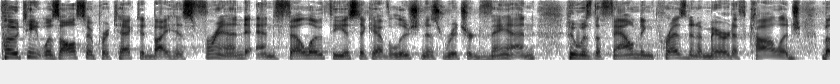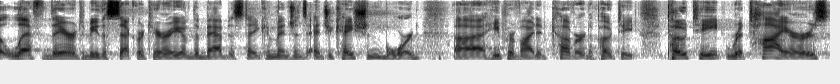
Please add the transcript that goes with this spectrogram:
Poteat was also protected by his friend and fellow theistic evolutionist Richard Vann, who was the founding president of Meredith College, but left there to be the secretary of the Baptist State Convention's Education Board. Uh, he provided cover to Poteat. Poteat retires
